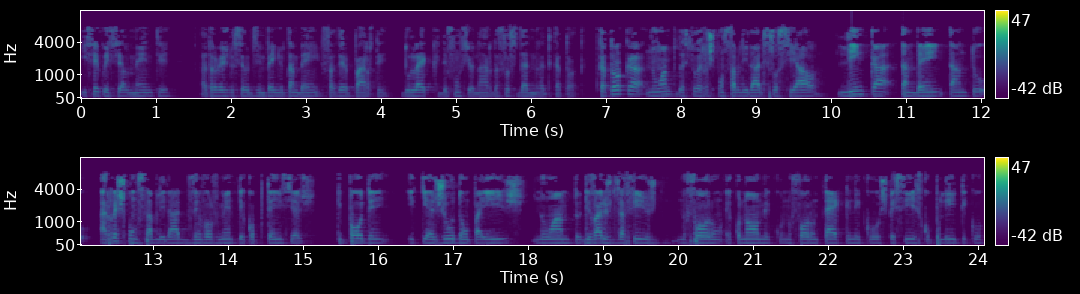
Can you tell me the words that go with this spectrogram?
e, sequencialmente, através do seu desempenho também, fazer parte do leque de funcionário da Sociedade Mineira de Catoca. Catoca, no âmbito da sua responsabilidade social, linka também tanto a responsabilidade de desenvolvimento de competências que podem e que ajudam o país no âmbito de vários desafios no fórum econômico, no fórum técnico, específico, político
